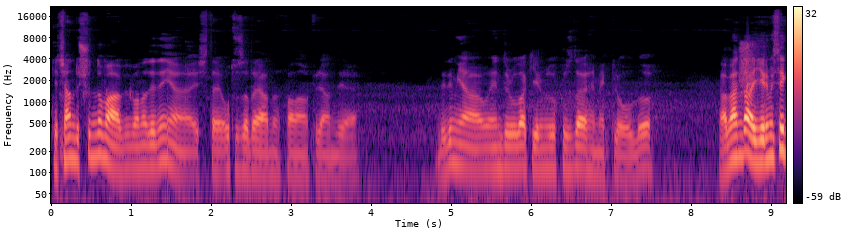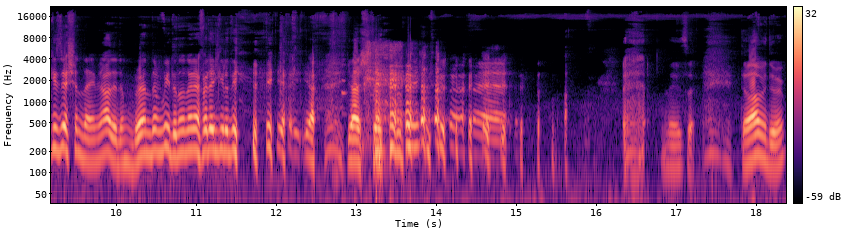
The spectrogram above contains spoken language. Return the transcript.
Geçen düşündüm abi bana dedin ya işte 30'a dayandın falan filan diye. Dedim ya Andrew Luck 29'da emekli oldu. Ya ben daha 28 yaşındayım ya dedim. Brandon Whedon'ın NFL'e girdi ya, ya, yaşta. Neyse. Devam ediyorum.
